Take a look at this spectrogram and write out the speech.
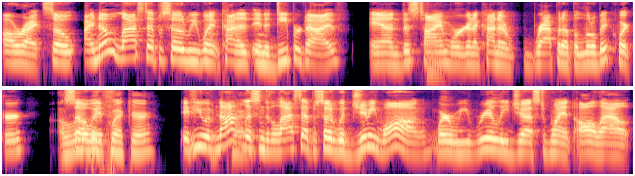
all right. So, I know last episode we went kind of in a deeper dive, and this time we're going to kind of wrap it up a little bit quicker. A So little bit if- quicker. If you have not Okay. listened to the last episode with Jimmy Wong, where we really just went all out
